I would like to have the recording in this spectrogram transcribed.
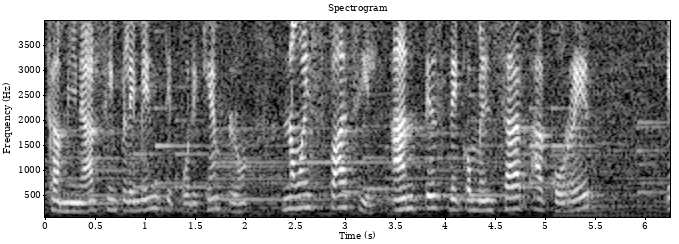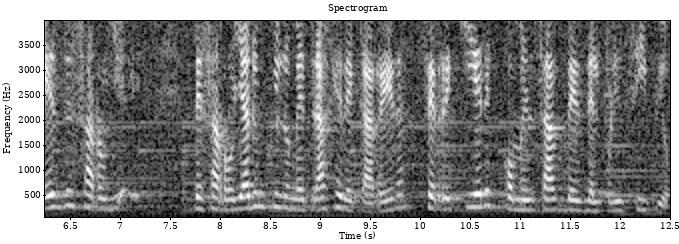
caminar simplemente, por ejemplo, no es fácil. Antes de comenzar a correr, es desarrollar desarrollar un kilometraje de carrera, se requiere comenzar desde el principio,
